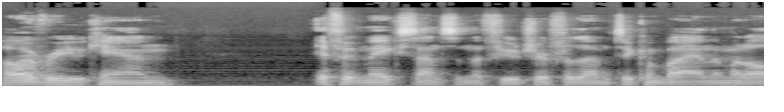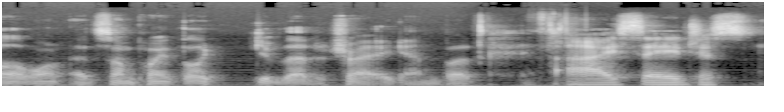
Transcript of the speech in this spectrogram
however you can. If it makes sense in the future for them to combine them at all, at, some point they'll give that a try again. But I say just,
